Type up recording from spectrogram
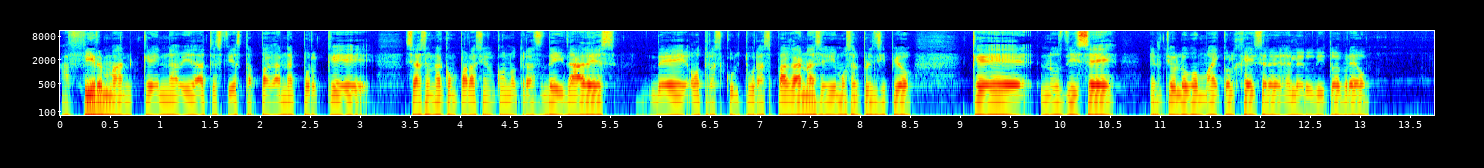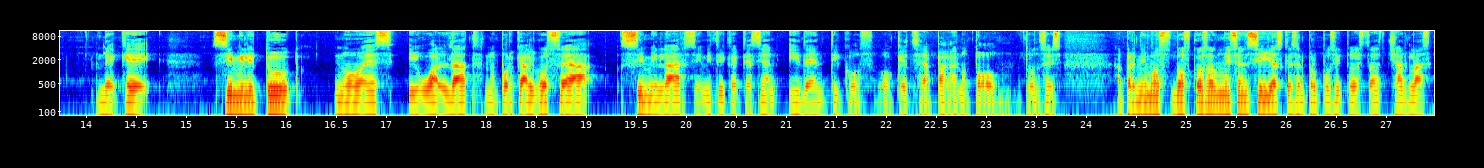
afirman que Navidad es fiesta pagana porque se hace una comparación con otras deidades de otras culturas paganas y vimos al principio que nos dice el teólogo Michael Heiser, el erudito hebreo, de que similitud no es igualdad, no porque algo sea similar significa que sean idénticos o que sea pagano todo. Entonces, aprendimos dos cosas muy sencillas, que es el propósito de estas charlas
